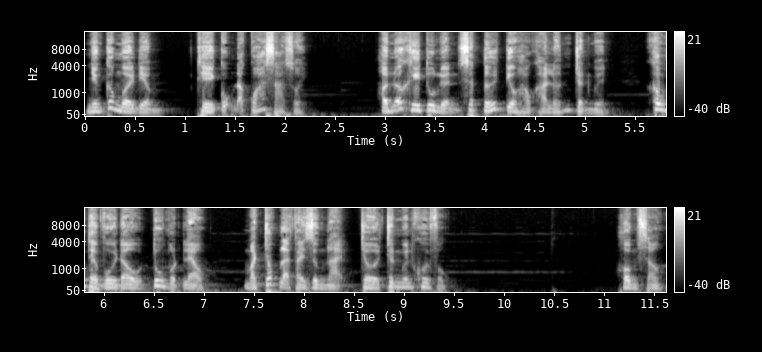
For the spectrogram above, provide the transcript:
Nhưng có 10 điểm thì cũng đã quá xa rồi. Hơn nữa khi tu luyện sẽ tới tiêu hao khá lớn Trần Nguyên Không thể vùi đầu tu một lèo Mà chốc lại phải dừng lại chờ chân Nguyên khôi phục. Hôm sau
